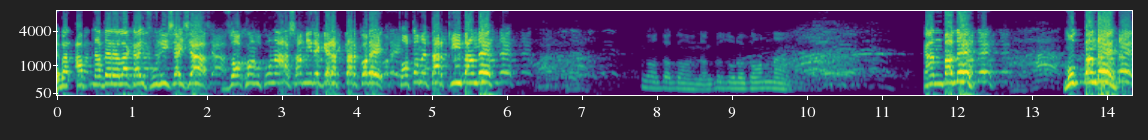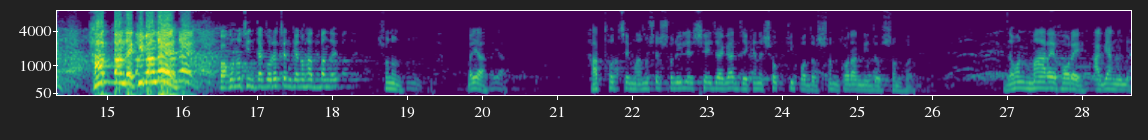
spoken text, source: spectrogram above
এবার আপনাদের এলাকায় পুলিশ আইসা যখন কোন আসামিরে গ্রেফতার করে প্রথমে তার কি বাঁধে? কান বাঁধে? মুখ বাঁধে? হাত বাঁধে? কি বাঁধে? কখনো চিন্তা করেছেন কেন হাত বাঁধে? শুনুন। ভাইয়া হাত হচ্ছে মানুষের শরীরের সেই জায়গা যেখানে শক্তি প্রদর্শন করার নিদর্শন হয়। যেমন মারে পরে আগে আঙুলে।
